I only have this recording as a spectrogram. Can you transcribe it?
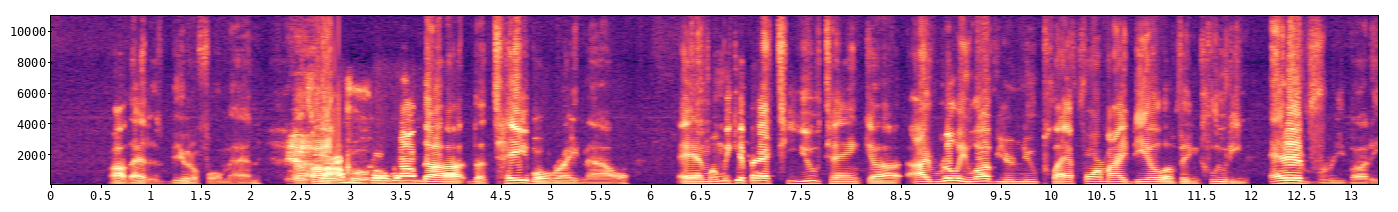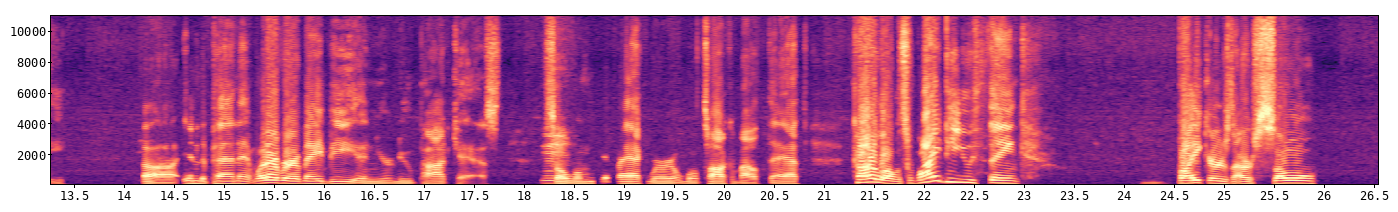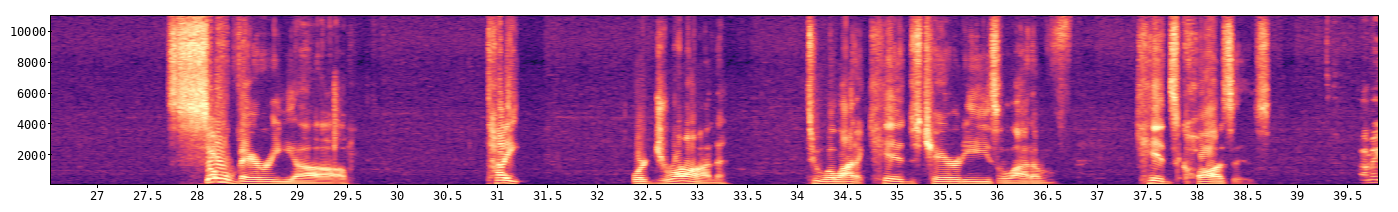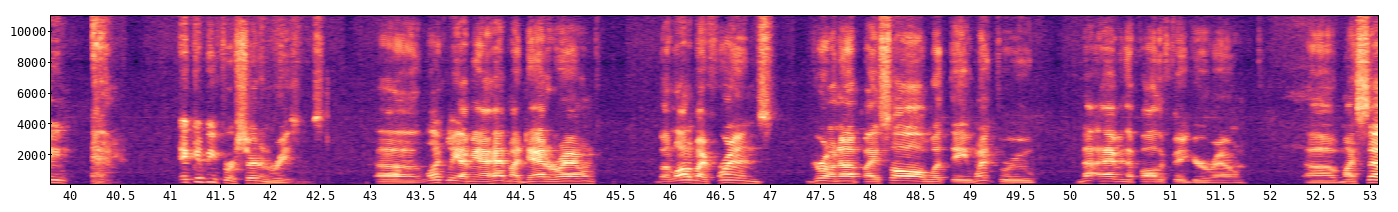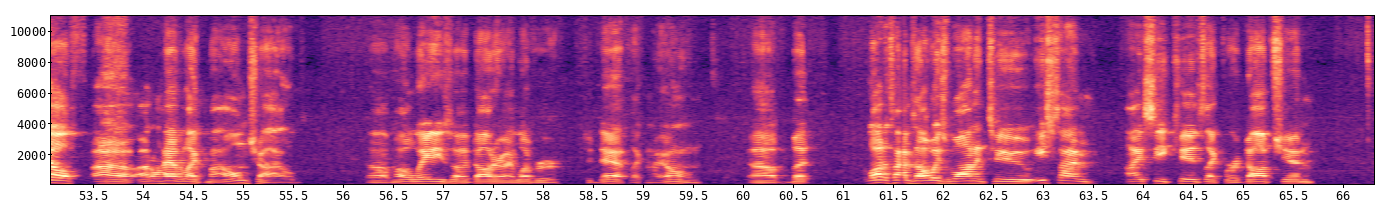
oh, that is beautiful, man. Yeah. Uh, I'm cool. gonna go around the the table right now. And when we get back to you, Tank, uh, I really love your new platform ideal of including everybody, uh, independent, whatever it may be, in your new podcast. So hmm. when we get back, we're, we'll talk about that. Carlos, why do you think bikers are so so very uh, tight or drawn to a lot of kids charities, a lot of kids causes? I mean, it could be for certain reasons. Uh, luckily, I mean, I had my dad around, but a lot of my friends growing up, I saw what they went through, not having that father figure around. Uh, myself, uh, I don't have like my own child. Uh, my old lady's uh, daughter, I love her to death, like my own. Uh, but a lot of times, I always wanted to. Each time I see kids like for adoption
